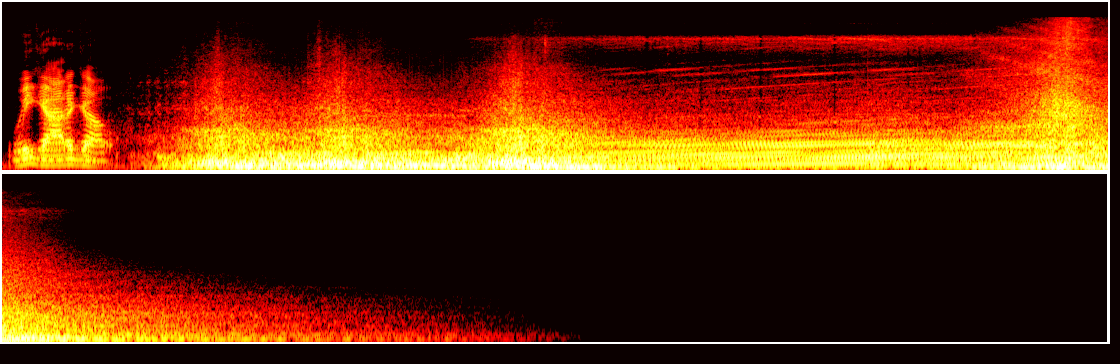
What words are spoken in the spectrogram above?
We gotta go.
